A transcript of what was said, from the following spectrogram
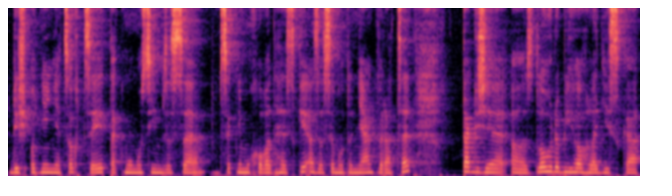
když od něj něco chci, tak mu musím zase se k němu chovat hezky a zase mu to nějak vracet. Takže eh, z dlouhodobého hlediska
